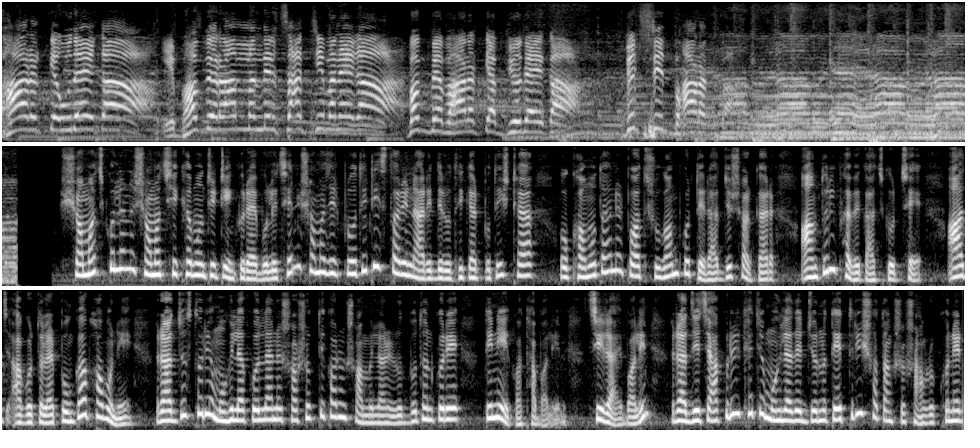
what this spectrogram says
भारत के उदय का, ये भव्य राम मंदिर साक्षी बनेगा। भव्य भारत के अभ्युदय का, विकसित भारत का। সমাজ কল্যাণ ও সমাজ শিক্ষামন্ত্রী টিঙ্কু রায় বলেছেন, সমাজের প্রতিটি স্তরে নারীদের অধিকার প্রতিষ্ঠা ও ক্ষমতায়নের পথ সুগম করতে রাজ্য সরকার আন্তরিকভাবে কাজ করছে। আজ আগরতলার পঙ্কা ভবনে রাজ্যস্তরীয় মহিলা কল্যাণ ও সশক্তিকরণ সম্মেলনের উদ্বোধন করে তিনি কথা বলেন। শ্রী রায় বলেন, রাজ্যে চাকরির ক্ষেত্রে মহিলাদের জন্য তেত্রিশ শতাংশ সংরক্ষণের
